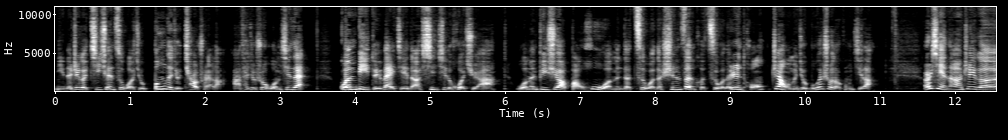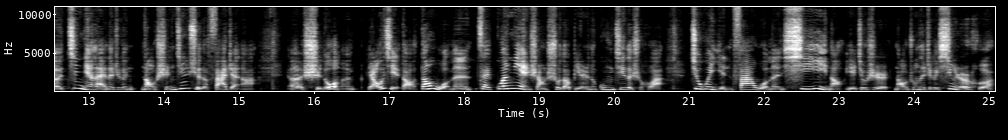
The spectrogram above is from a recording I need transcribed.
你的这个极权自我就嘣的就跳出来了啊，他就说我们现在。关闭对外界的信息的获取啊，我们必须要保护我们的自我的身份和自我的认同，这样我们就不会受到攻击了。而且呢，这个近年来的这个脑神经学的发展啊，呃，使得我们了解到，当我们在观念上受到别人的攻击的时候啊，就会引发我们蜥蜴脑，也就是脑中的这个杏仁核，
